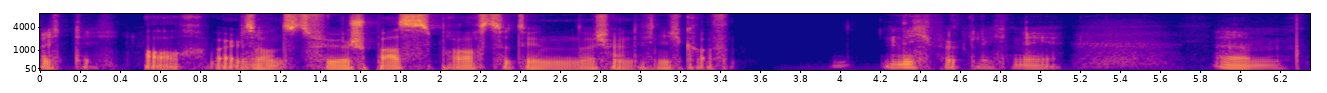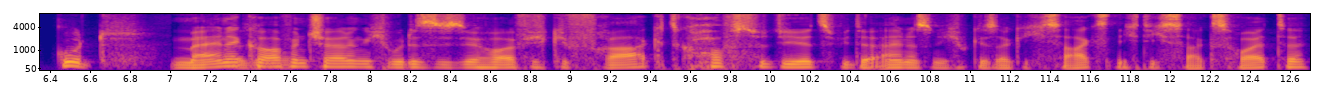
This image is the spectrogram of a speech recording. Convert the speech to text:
Richtig. Auch, weil sonst für Spaß brauchst du den wahrscheinlich nicht kaufen. Nicht wirklich, nee. Ähm, gut. Meine also, Kaufentscheidung, ich wurde sie sehr häufig gefragt, kaufst du dir jetzt wieder eines? Und ich habe gesagt, ich sag's nicht, ich sag's heute.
